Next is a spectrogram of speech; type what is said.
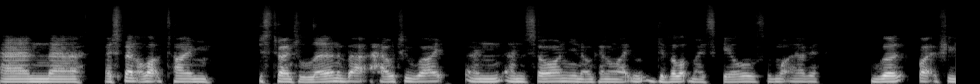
and uh, I spent a lot of time just trying to learn about how to write and and so on. You know, kind of like develop my skills and what have you. Wrote quite a few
